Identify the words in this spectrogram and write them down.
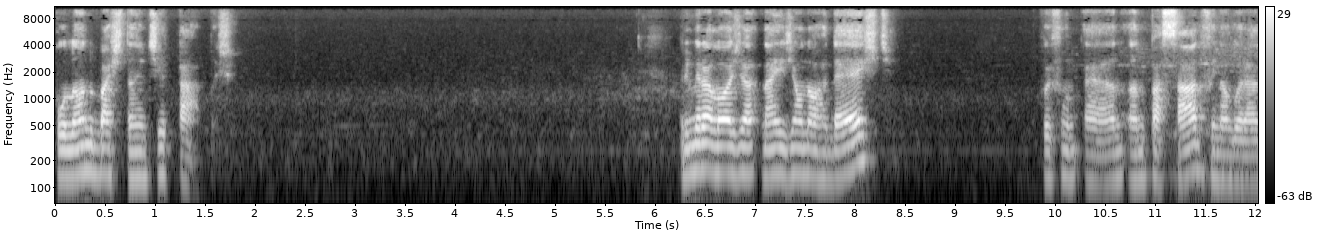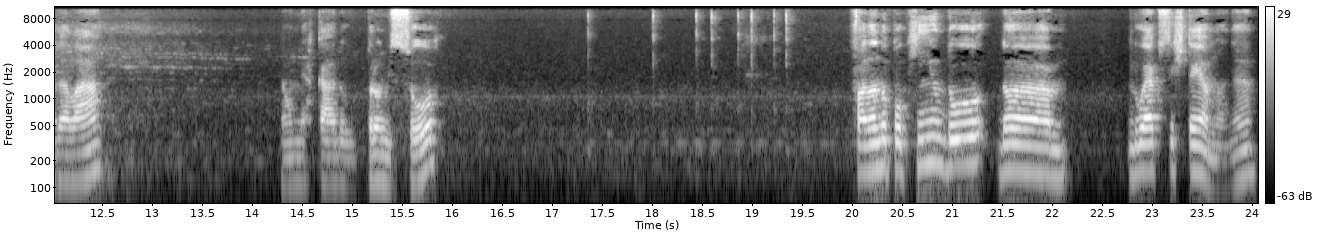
pulando bastante etapas. Primeira loja na região Nordeste, foi é, ano passado, foi inaugurada lá. É um mercado promissor. falando um pouquinho do, do, do ecossistema, né?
